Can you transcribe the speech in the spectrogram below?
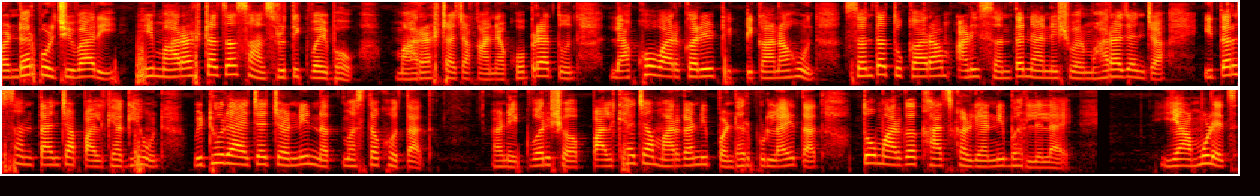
पंढरपूरची वारी ही महाराष्ट्राचा सांस्कृतिक वैभव. महाराष्ट्राच्या कानाकोपऱ्यातून लाखो वारकरी ठिकठिकाणाहून संत तुकाराम आणि संत ज्ञानेश्वर महाराजांच्या इतर संतांच्या पालख्या घेऊन विठुरायाच्या चरणी नतमस्तक होतात. अनेक वर्ष पालख्याच्या मार्गांनी पंढरपूरला येतात तो मार्ग खास खडग्यांनी भरलेला आहे. यामुळेच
